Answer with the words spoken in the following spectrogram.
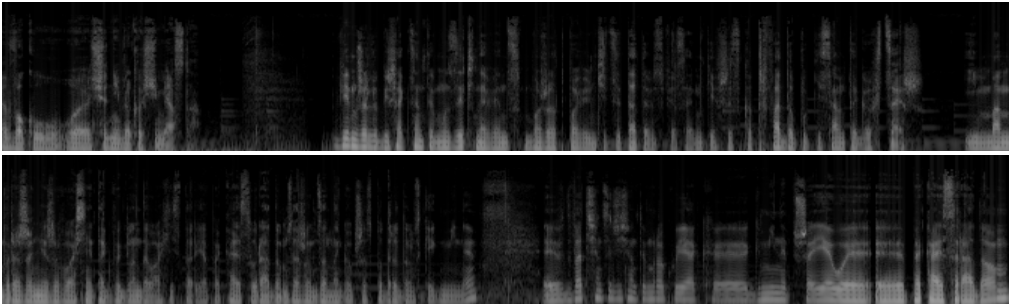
wokół e, średniej wielkości miasta? Wiem, że lubisz akcenty muzyczne, więc może odpowiem ci cytatem z piosenki. Wszystko trwa, dopóki sam tego chcesz. I mam wrażenie, że właśnie tak wyglądała historia PKS-u Radom zarządzanego przez podradomskie gminy. W 2010 roku, jak e, gminy przejęły e, PKS Radom,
